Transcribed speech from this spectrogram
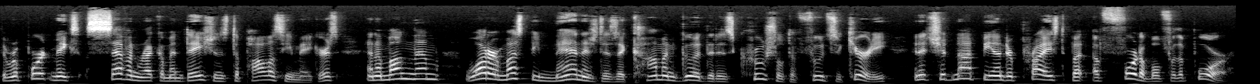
the report makes seven recommendations to policymakers, and among them, water must be managed as a common good that is crucial to food security and it should not be underpriced but affordable for the poor.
